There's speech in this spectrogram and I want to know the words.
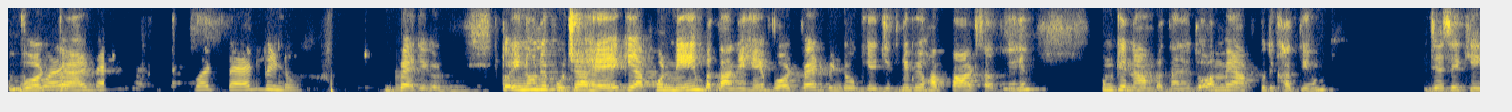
word word pad WordPad window. Very good तो इन्होंने पूछा है कि आपको नेम बताने हैं वर्ड पैड विंडो के जितने भी वहाँ पार्ट्स आते हैं उनके नाम बताने तो अब मैं आपको दिखाती हूँ। जैसे कि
